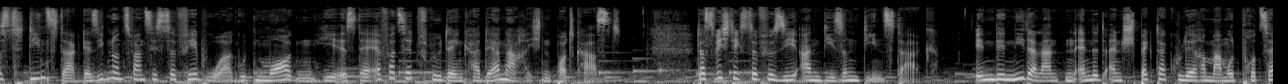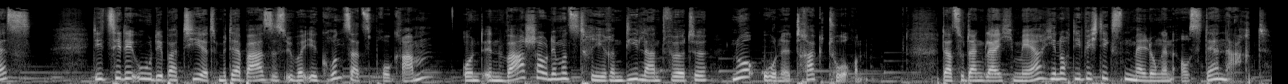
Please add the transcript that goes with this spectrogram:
ist Dienstag, der 27. Februar. Guten Morgen. Hier ist der FAZ Frühdenker, der Nachrichtenpodcast. Das Wichtigste für Sie an diesem Dienstag. In den Niederlanden endet ein spektakulärer Mammutprozess. Die CDU debattiert mit der Basis über ihr Grundsatzprogramm und in Warschau demonstrieren die Landwirte nur ohne Traktoren. Dazu dann gleich mehr, hier noch die wichtigsten Meldungen aus der Nacht.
